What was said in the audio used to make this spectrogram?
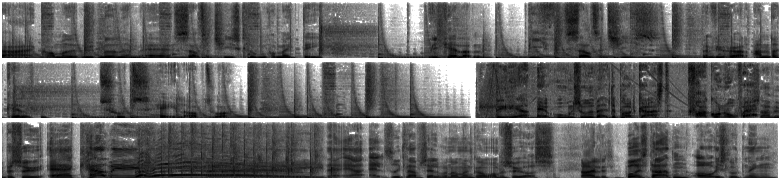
Der er kommet et nyt medlem af Salsa Cheese Klubben på MACD. Vi kalder den Beef Salsa Cheese, men vi har hørt andre kalde den Total Optor. Det her er ugens udvalgte podcast fra Gonova. Så har vi besøg af Calvi! Hey! Der er altid klapsalver, når man kommer og besøger os. Dejligt. Både i starten og i slutningen.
